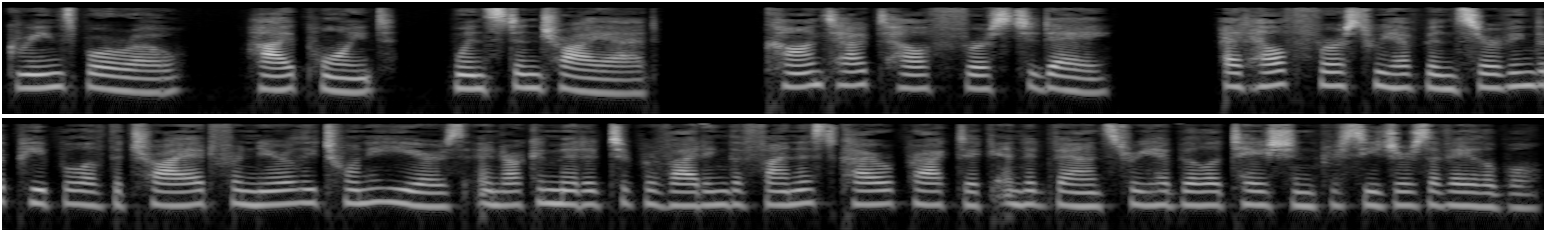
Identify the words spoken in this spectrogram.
Greensboro, High Point, Winston Triad. Contact Health First today. At Health First, we have been serving the people of the Triad for nearly 20 years and are committed to providing the finest chiropractic and advanced rehabilitation procedures available.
